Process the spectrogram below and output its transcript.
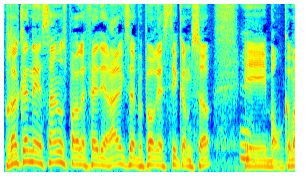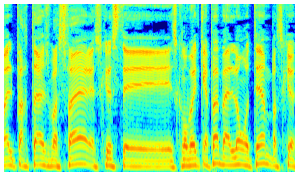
reconnaissance par le fédéral que ça peut pas rester comme ça. Mm. Et bon, comment le partage va se faire? Est-ce que c'était, est-ce qu'on va être capable à long terme? Parce que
